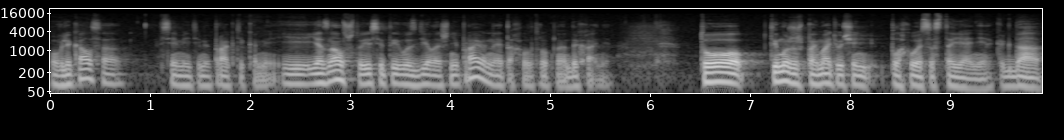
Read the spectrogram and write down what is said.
увлекался всеми этими практиками, и я знал, что если ты его сделаешь неправильно, это холотропное дыхание, то ты можешь поймать очень плохое состояние, когда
